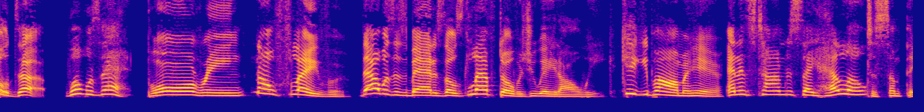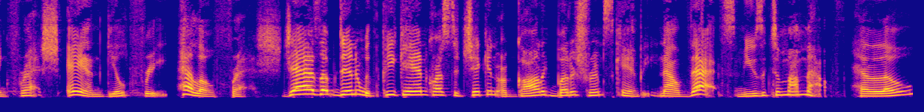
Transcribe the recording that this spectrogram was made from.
Hold up. What was that? Boring. No flavor. That was as bad as those leftovers you ate all week. Kiki Palmer here, and it's time to say hello to something fresh and guilt-free. Hello Fresh. Jazz up dinner with pecan-crusted chicken or garlic butter shrimp scampi. Now that's music to my mouth. Hello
